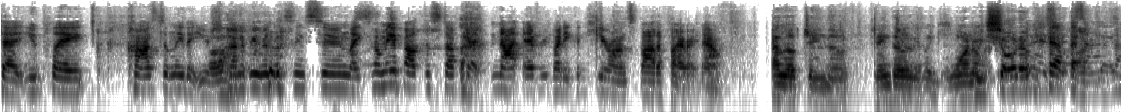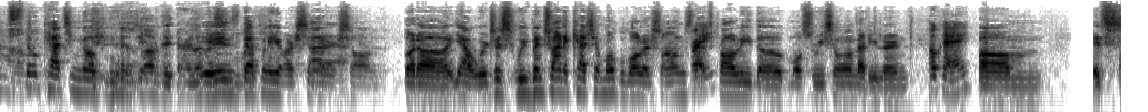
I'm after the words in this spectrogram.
that you play constantly that you're Oh. going to be uh. releasing soon? Like, tell me about the stuff that not everybody can hear on Spotify right now. I love Jane Doe. Jane Doe is like one of We showed him. Okay, so what's that He's still catching up. I love it. I love It it. is so much. definitely our sadder Yeah. song. But uh, yeah, we're just we've been trying to catch him up with all our songs. Right. That's probably the most recent one that he learned. Okay. Um, it's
